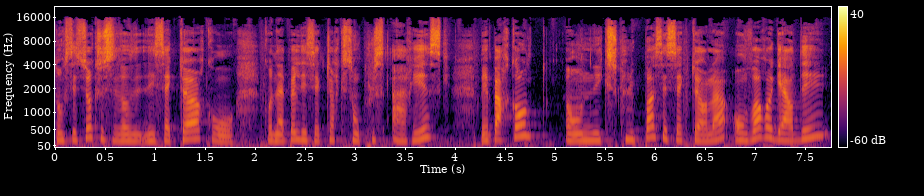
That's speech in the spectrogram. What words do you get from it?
Donc, c'est sûr que c'est dans des secteurs qu'on qu'on appelle des secteurs qui sont plus à risque. Mais par contre, on n'exclut pas ces secteurs-là. On va regarder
